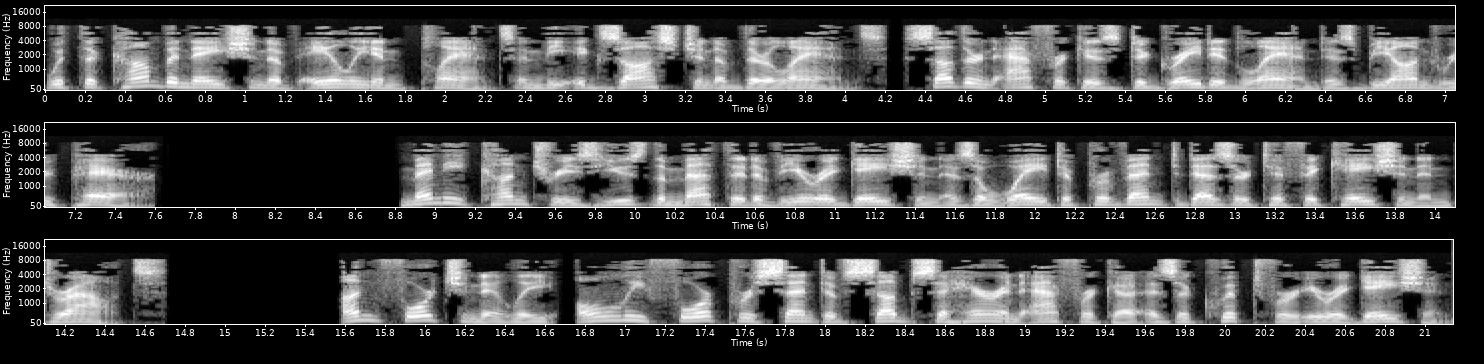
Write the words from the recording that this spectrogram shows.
With the combination of alien plants and the exhaustion of their lands, southern Africa's degraded land is beyond repair. Many countries use the method of irrigation as a way to prevent desertification and droughts. Unfortunately, only 4% of sub-Saharan Africa is equipped for irrigation.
